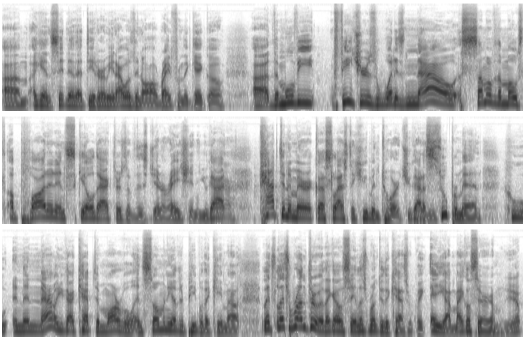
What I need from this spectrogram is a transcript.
Um, again, sitting in that theater, I mean, I was in awe right from the get go. Uh, the movie features what is now some of the most applauded and skilled actors of this generation. You got Yeah. Captain America slash the Human Torch. You got a Superman who, and then now you got Captain Marvel and so many other people that came out. Let's let's run through it. Like I was saying, let's run through the cast real quick. Hey, you got Michael Cera, Yep.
